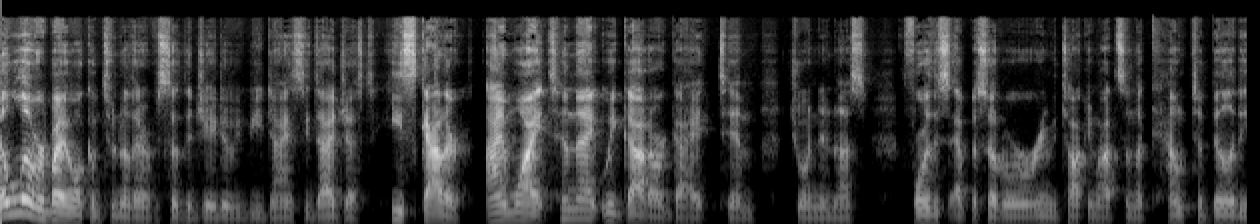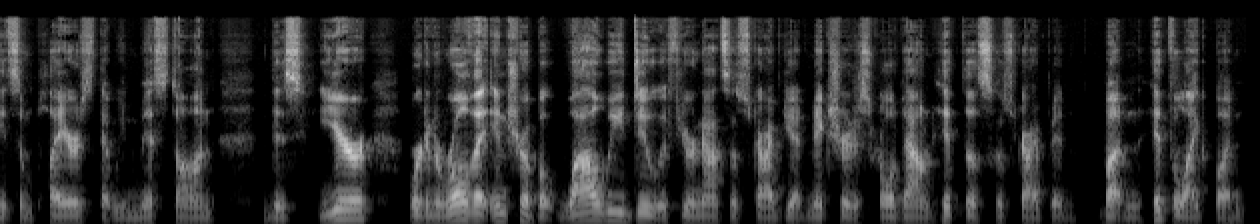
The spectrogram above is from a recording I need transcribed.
Hello, everybody. Welcome to another episode of the JWB Dynasty Digest. He's Schuyler. I'm Wyatt. Tonight, we got our guy, Tim, joining us for this episode where we're going to be talking about some accountability and some players that we missed on this year. We're going to roll that intro, but while we do, if you're not subscribed yet, make sure to scroll down, hit the subscribe button, hit the like button,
